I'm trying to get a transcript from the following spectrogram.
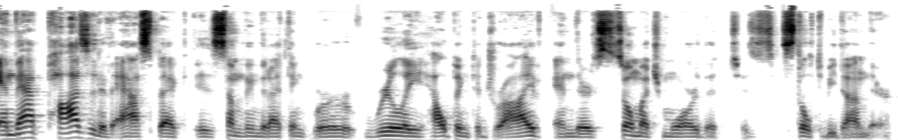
And that positive aspect is something that I think we're really helping to drive. And there's so much more that is still to be done there.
